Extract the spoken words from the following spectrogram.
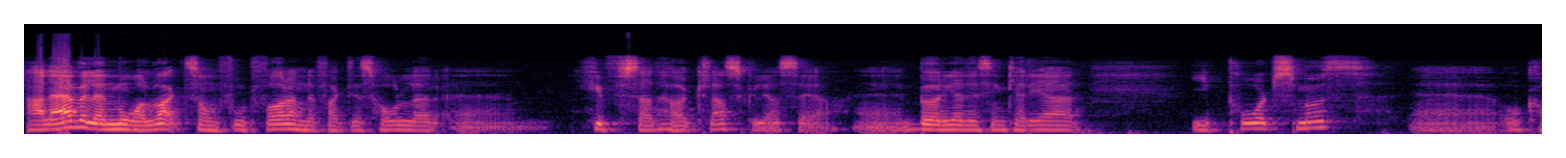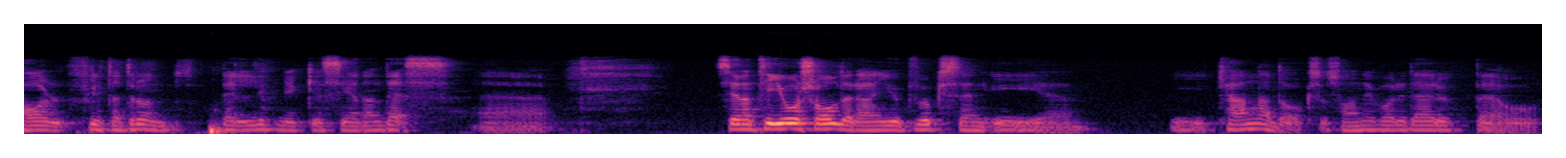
han är väl en målvakt som fortfarande faktiskt håller eh, hyfsad hög klass skulle jag säga. Eh, började sin karriär i Portsmouth Eh, och har flyttat runt väldigt mycket sedan dess. Eh, sedan tio års ålder är han ju uppvuxen i, eh, i Kanada också så han har varit där uppe och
